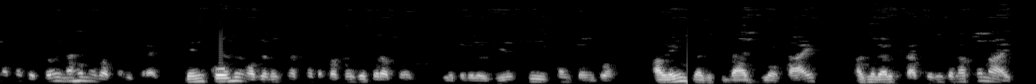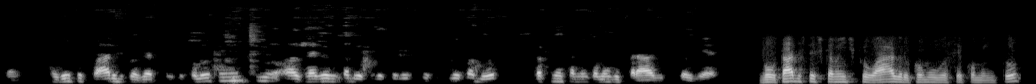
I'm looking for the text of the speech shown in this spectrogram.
na concessão e na renovação de crédito, bem como, obviamente, nas contratações de operações de metodologias que contemplam, além das entidades locais, as melhores práticas internacionais. Então, exemplo claro de projetos que você falou são as regras estabelecidas pelo legislador para financiamento a longo prazo de projetos. Voltado especificamente para o agro, como você comentou,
